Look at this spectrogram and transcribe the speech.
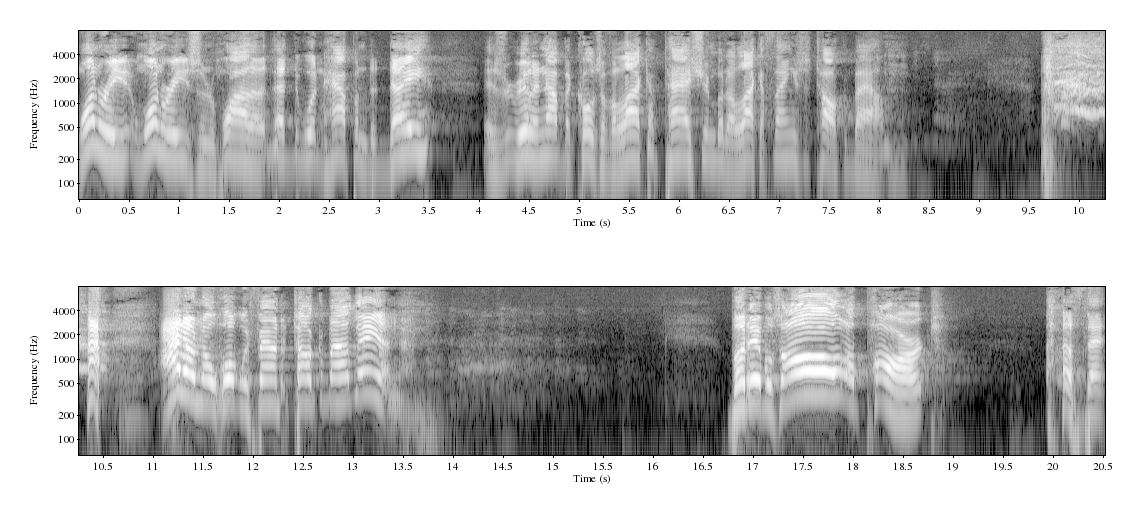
One, re- one reason why that wouldn't happen today is really not because of a lack of passion, but a lack of things to talk about. I don't know what we found to talk about then. But it was all a part of that,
